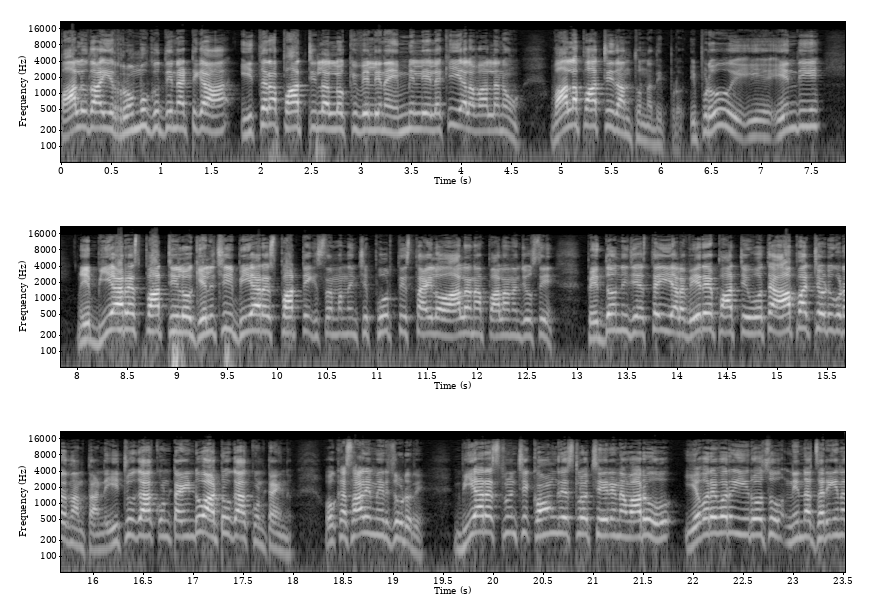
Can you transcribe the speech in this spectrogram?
పాలుదాయి రొమ్ము గుద్దినట్టుగా ఇతర పార్టీలలోకి వెళ్ళిన ఎమ్మెల్యేలకి ఇలా వాళ్ళను వాళ్ళ పార్టీ అంటున్నది ఇప్పుడు. ఇప్పుడు ఏంది? ఈ బీఆర్ఎస్ పార్టీలో గెలిచి బీఆర్ఎస్ పార్టీకి సంబంధించి పూర్తి స్థాయిలో ఆలన పాలన చూసి పెద్దోన్ని చేస్తే ఇలా వేరే పార్టీ పోతే ఆ పార్టీ కూడా దంతండి. ఇటు కాకుంటాయిండు అటు కాకుంటాయిండు ఒకసారి మీరు చూడరు బీఆర్ఎస్ నుంచి కాంగ్రెస్లో చేరిన వారు ఎవరెవరు ఈరోజు నిన్న జరిగిన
